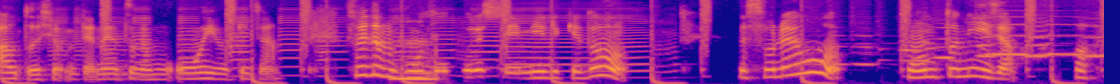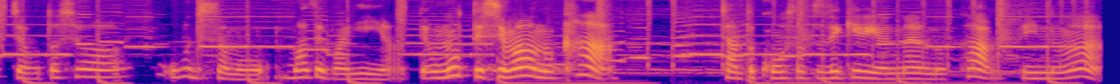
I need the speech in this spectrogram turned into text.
アウトでしょみたいなやつがもう多いわけじゃん。それでも放送するし見るけど、でそれを本当にじゃあ、あじゃあ私は王子様を混ぜばいいやって思ってしまうのか、ちゃんと考察できるようになるのかっていうのは、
